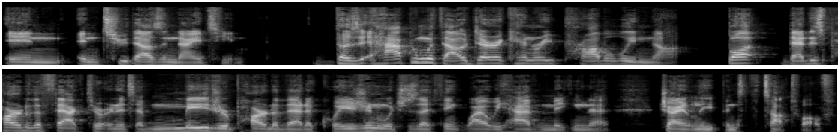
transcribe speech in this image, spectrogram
in in 2019. Does it happen without Derrick Henry? Probably not. But that is part of the factor, and it's a major part of that equation, which is I think why we have making that giant leap into the top 12.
